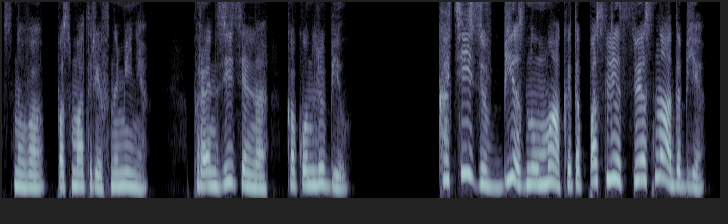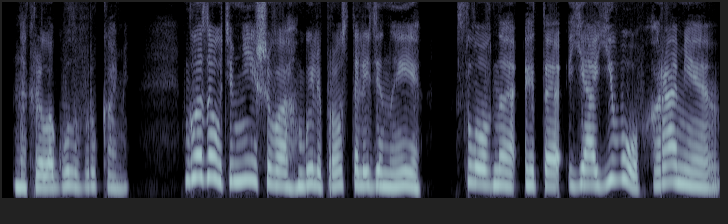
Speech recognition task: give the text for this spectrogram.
снова посмотрев на меня. Пронзительно, как он любил. «Катись в бездну, маг, это последствия снадобья!» Накрыла голову руками. Глаза у темнейшего были просто ледяные, словно это я его в храме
